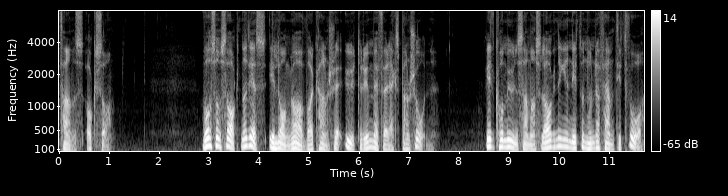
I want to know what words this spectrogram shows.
fanns också. Vad som saknades i Långav var kanske utrymme för expansion. Vid kommunsammanslagningen 1952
